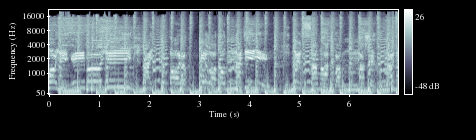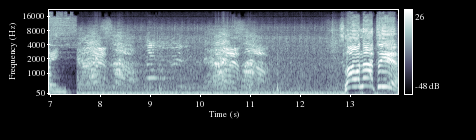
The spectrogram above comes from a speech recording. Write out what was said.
Твої і мої, дайте волю білого надії, не зламати вам наших надій. Слава нації!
